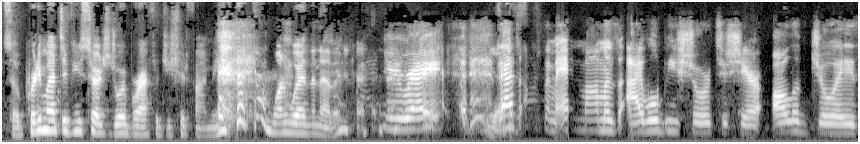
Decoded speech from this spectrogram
So pretty much, if you search Joy Bradford, you should find me one way or another. You're right. Yeah. That's awesome. And mamas, I will be sure to share all of Joy's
